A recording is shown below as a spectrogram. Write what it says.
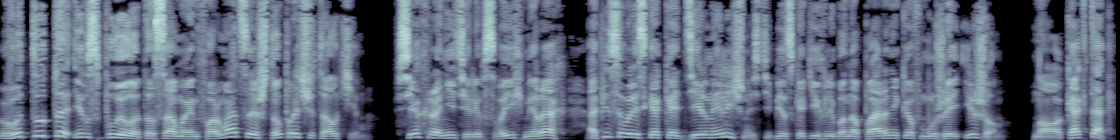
Вот тут-то и всплыла та самая информация, что прочитал Ким. Все хранители в своих мирах описывались как отдельные личности, без каких-либо напарников, мужей и жен. Но как так?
